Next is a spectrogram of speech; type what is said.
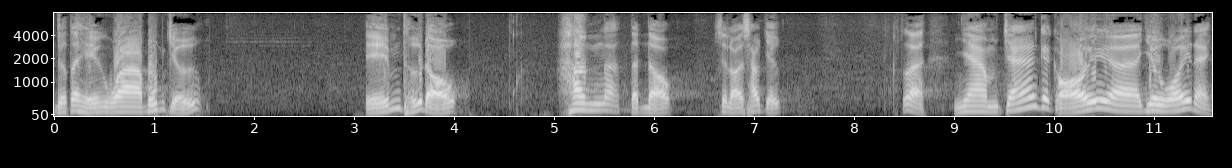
được thể hiện qua bốn chữ. Yểm thử độ, hân tịnh độ. Xin lỗi, sáu chữ tức là nhàm chán cái cõi ờ, uh, dơ này.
